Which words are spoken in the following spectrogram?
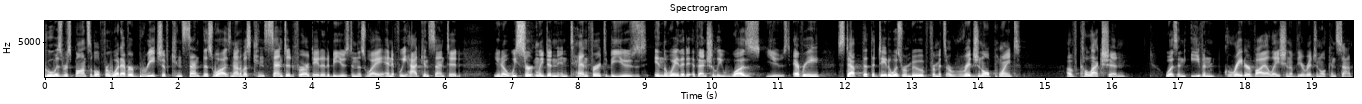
who was responsible for whatever breach of consent this was. None of us consented for our data to be used in this way, and if we had consented, you know, we certainly didn't intend for it to be used in the way that it eventually was used. Every step that the data was removed from its original point of collection was an even greater violation of the original consent.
